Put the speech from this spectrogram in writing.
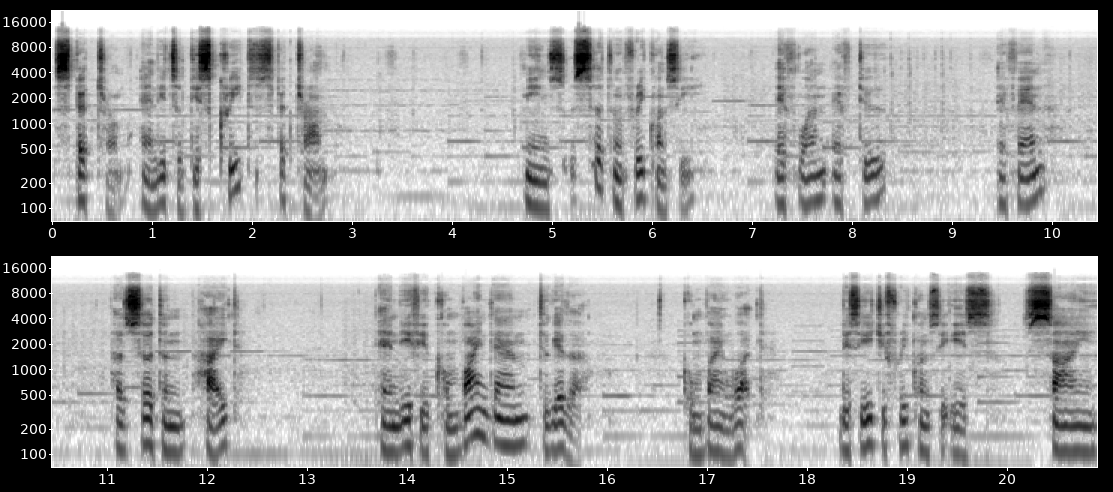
spectrum and it's a discrete spectrum means certain frequency f1 f2 fn has certain height and if you combine them together combine what this each frequency is sine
